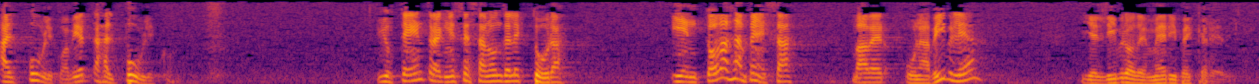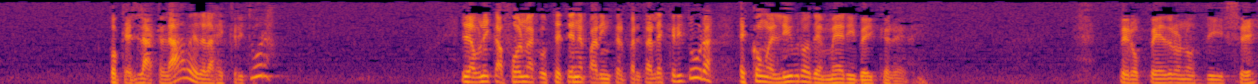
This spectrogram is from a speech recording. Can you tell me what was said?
al público, abiertas al público. Y usted entra en ese salón de lectura y en todas las mesas va a haber una Biblia y el libro de Mary Baker Eddy. Porque es la clave de las escrituras. Y la única forma que usted tiene para interpretar la escritura es con el libro de Mary Baker Eddy. Pero Pedro nos dice,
